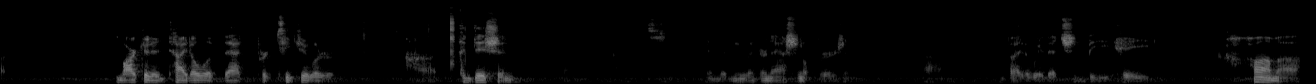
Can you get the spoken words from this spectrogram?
uh, marketed title of that particular uh, edition, and uh, it's in the New International Version. By the way, that should be a comma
